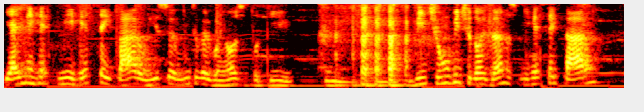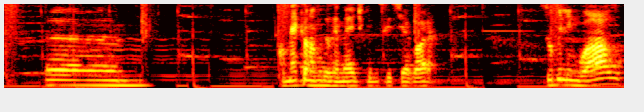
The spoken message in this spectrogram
E aí me, me receitaram, isso é muito vergonhoso, porque com 21, 22 anos, me receitaram. ahn, como é que é o nome do remédio que eu me esqueci agora? Sublingual.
